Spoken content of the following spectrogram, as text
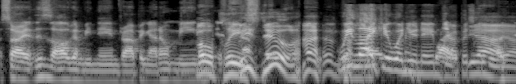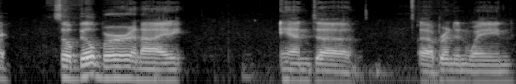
sorry this is all going to be name dropping i don't mean Oh, please. Please do. We like it when you name drop. It's yeah, cool. yeah. so bill burr and i and uh, uh, brendan wayne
